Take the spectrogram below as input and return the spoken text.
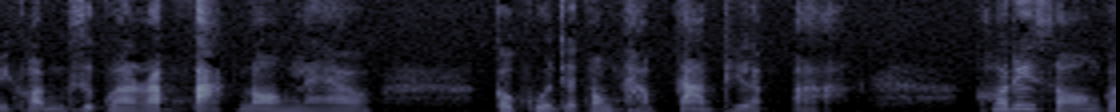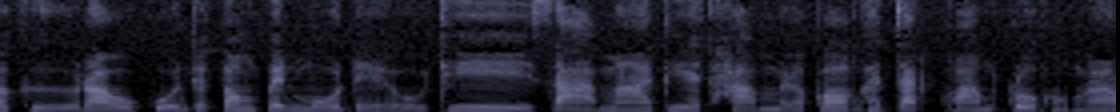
มีความรู้สึกว่ารับปากน้องแล้ว ก็ควรจะต้องทำตามที่รับปาก ข้อที่สองก็คือเราควรจะต้องเป็นโมเดลที่สามารถที่จะทำแล้วก็ขจัดความกลัวของเรา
